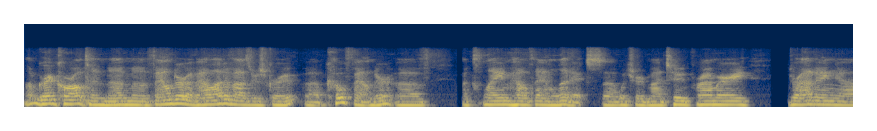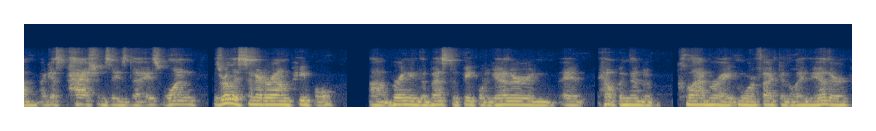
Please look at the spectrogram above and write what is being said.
I'm Greg Carlton. I'm a founder of Allied Advisors Group, co founder of Acclaim Health Analytics, uh, which are my two primary driving, uh, I guess, passions these days. One is really centered around people, uh, bringing the best of people together and, and helping them to collaborate more effectively. The other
